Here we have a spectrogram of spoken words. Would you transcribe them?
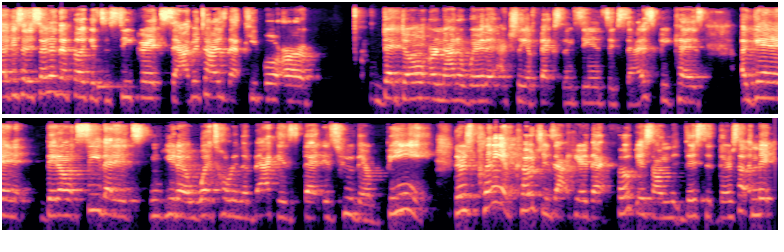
like I said, it's something that I feel like it's a secret sabotage that people are that don't are not aware that actually affects them seeing success because again, they don't see that it's you know what's holding them back is that is who they're being. There's plenty of coaches out here that focus on this self, and they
